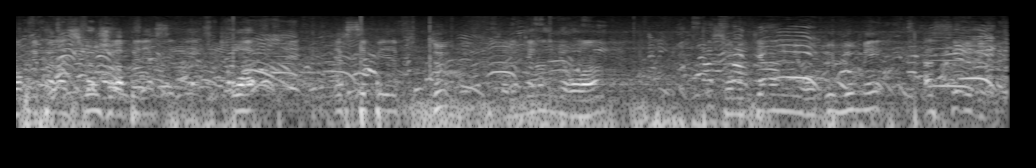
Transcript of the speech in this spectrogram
En préparation, je rappelle RCPF 3, RCPF 2 sur le terrain numéro 1 et sur le terrain numéro 2 Lemay ACBB.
